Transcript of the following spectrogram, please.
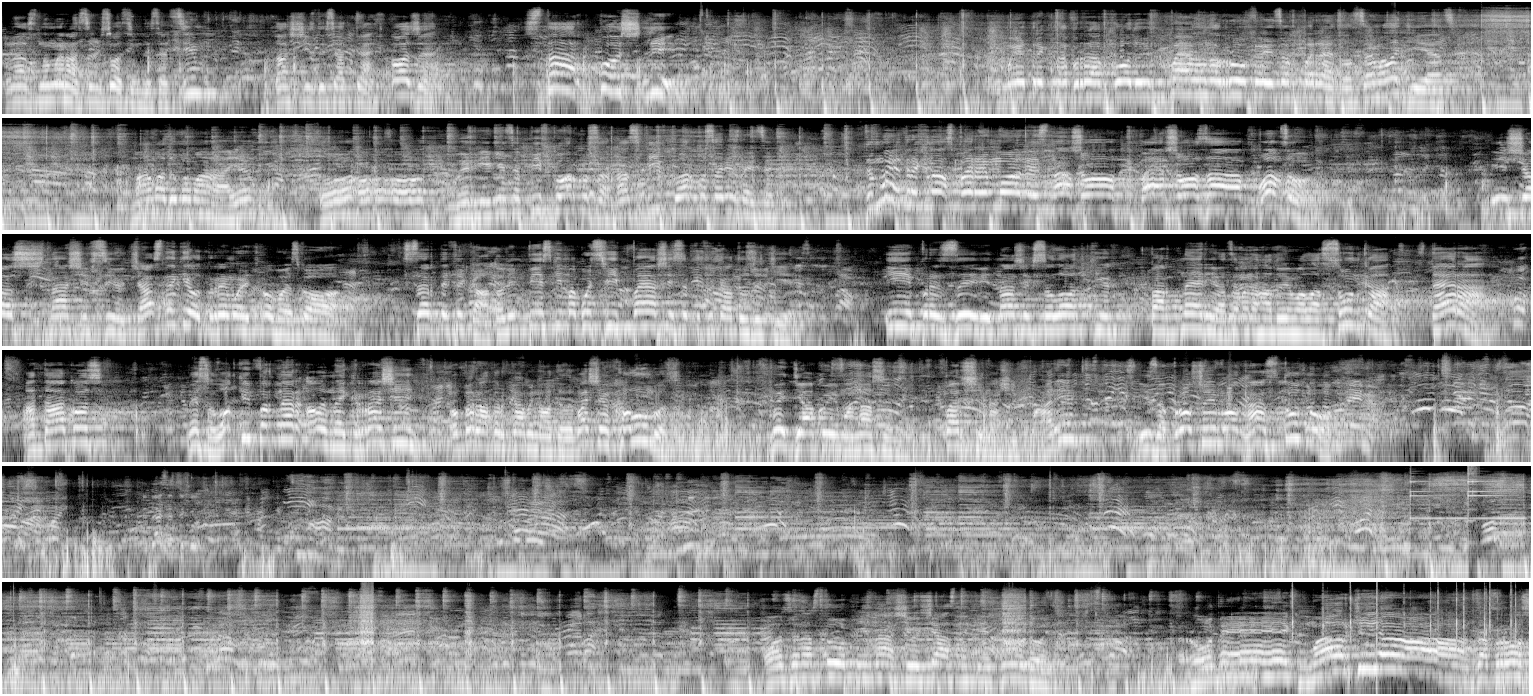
У нас номера 777 та 65. Отже, старт пошлі! Дмитрик набрав ходу і впевнено рухається вперед. Оце молодець. Мама допомагає. О, о, о, о. Вирівнюється пів корпуса. Нас пів корпуса різниці. Дмитрик нас переможець нашого першого заповзу. І що ж, наші всі учасники отримують обов'язково сертифікат. Олімпійський, мабуть, свій перший сертифікат у житті. І призи від наших солодких партнерів. Це ми нагадуємо ласунка, тера, а також не солодкий партнер, але найкращий оператор кабельного телебачення Колумбус. Ми дякуємо нашим першій нашій парі і запрошуємо наступну. Отже, наступні наші учасники будуть Рудик Маркіян. Запрошую.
